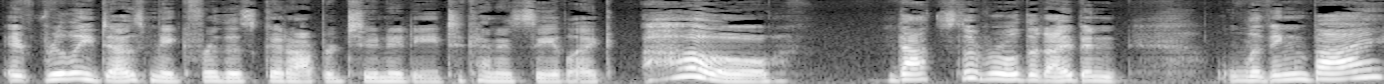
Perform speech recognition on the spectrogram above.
it really does make for this good opportunity to kind of see, like, oh, that's the rule that I've been living by,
